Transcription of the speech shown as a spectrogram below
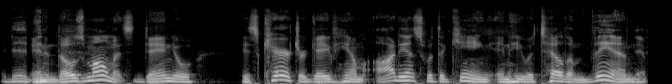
They did. And And, in those moments, Daniel, his character gave him audience with the king, and he would tell them then Yep.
